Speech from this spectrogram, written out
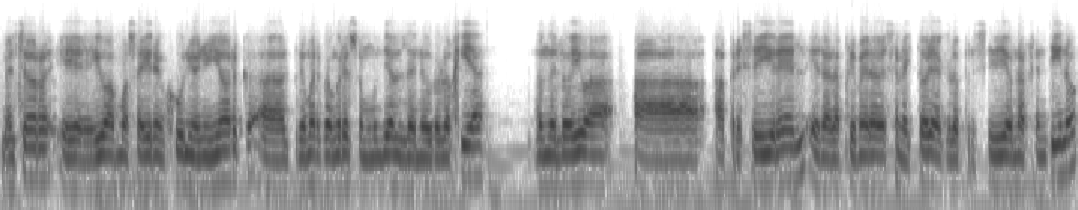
Melchor eh, íbamos a ir en junio a New York al primer Congreso Mundial de Neurología, donde lo iba a, a presidir él. Era la primera vez en la historia que lo presidía un argentino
